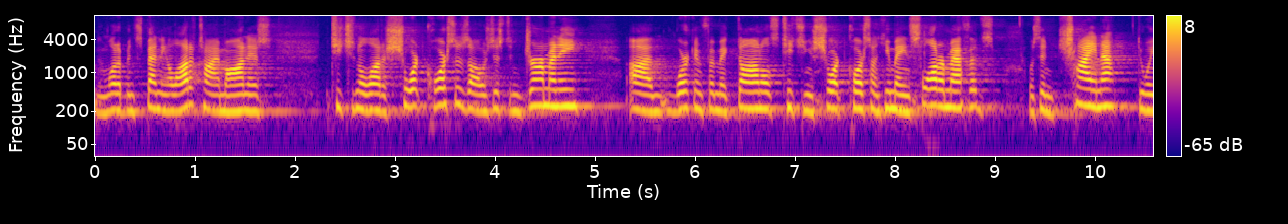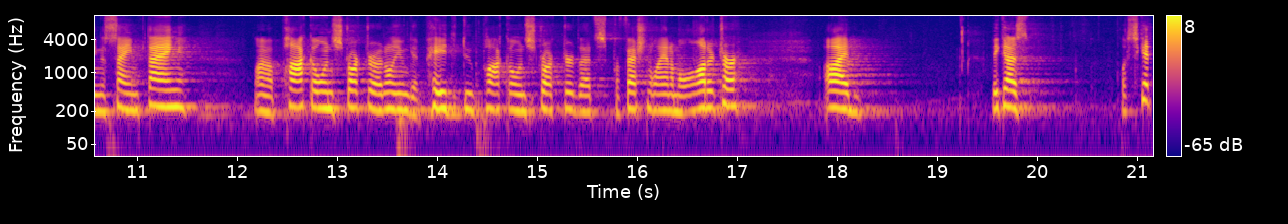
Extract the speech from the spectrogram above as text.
And what I've been spending a lot of time on is teaching a lot of short courses. I was just in Germany um, working for McDonald's, teaching a short course on humane slaughter methods was in China doing the same thing. I'm a PAACO instructor. I don't even get paid to do PAACO instructor. That's professional animal auditor. I, because let's get,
